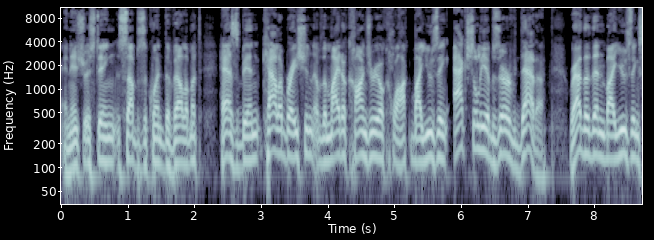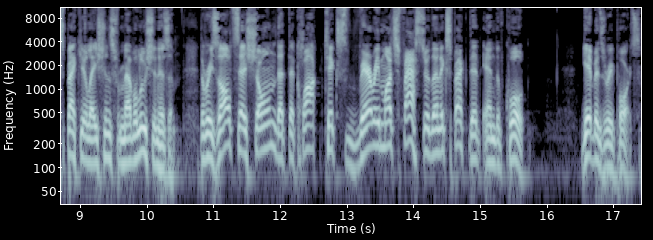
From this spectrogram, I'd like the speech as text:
An interesting subsequent development has been calibration of the mitochondrial clock by using actually observed data rather than by using speculations from evolutionism. The results has shown that the clock ticks very much faster than expected. End of quote. Gibbons reports.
